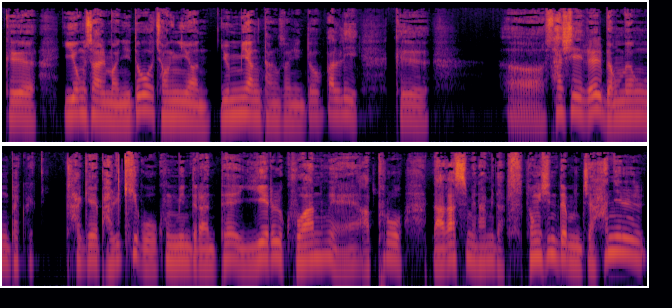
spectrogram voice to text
그 이용수 할머니도 정의연, 윤미향 당선인도 빨리 그, 어, 사실을 명명백백하게 밝히고 국민들한테 이해를 구한 후에 앞으로 나갔으면 합니다. 정신대 문제, 한일 어,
